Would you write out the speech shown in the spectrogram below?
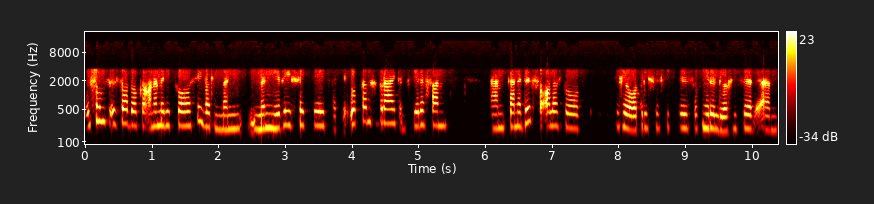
Soms is daar dalk 'n ander medikasie wat min min neeweffekte het wat jy ook kan gebruik in steede van ehm um, cannabis vir alles tot psigiatriese siektes of neurologiese ehm um,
